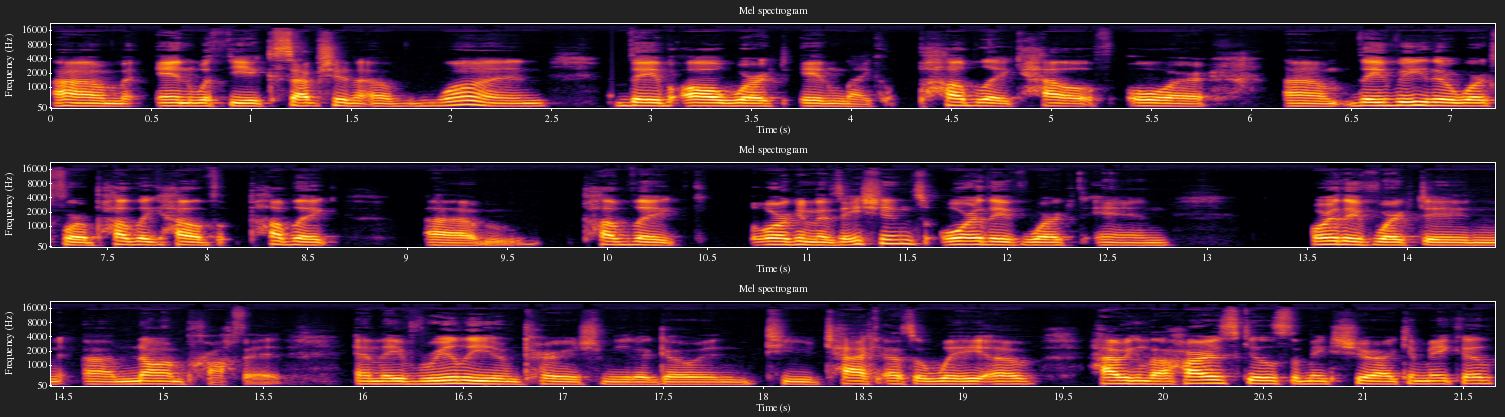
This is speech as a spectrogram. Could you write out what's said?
Um, and with the exception of one, they've all worked in like public health or um, they've either worked for public health, public, um, public organizations, or they've worked in or they've worked in um, nonprofit and they've really encouraged me to go into tech as a way of having the hard skills to make sure I can make a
